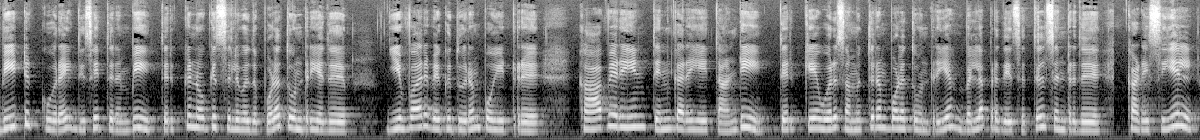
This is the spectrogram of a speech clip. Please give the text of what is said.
வீட்டுக்கூரை திசை திரும்பி தெற்கு நோக்கி செல்வது போல தோன்றியது. இவ்வாறு வெகு தூரம் போயிற்று. காவேரியின் தென்கரையை தாண்டி தெற்கே ஒரு சமுத்திரம் போல தோன்றிய வெள்ளப்பிரதேசத்தில் சென்றது. கடைசியில்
